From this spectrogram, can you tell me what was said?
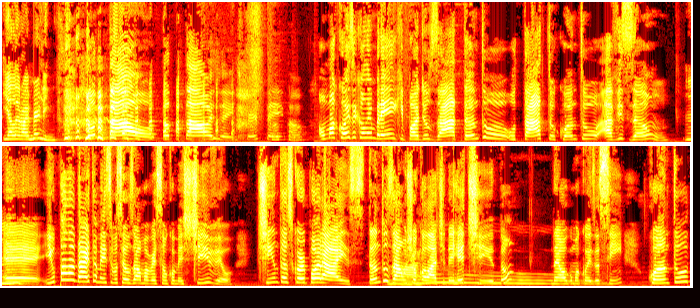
e a Leroy Merlin. Total, total, gente. Perfeito. Total. Uma coisa que eu lembrei que pode usar tanto o tato quanto a visão. Hum. é, e o paladar também, se você usar uma versão comestível. Tintas corporais. Tanto usar um Ai. chocolate derretido, né? Alguma coisa assim. Quanto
